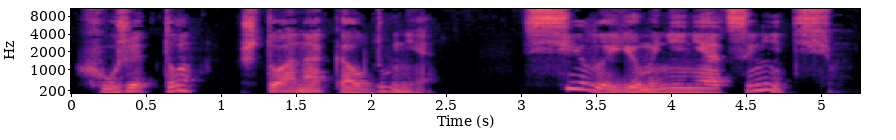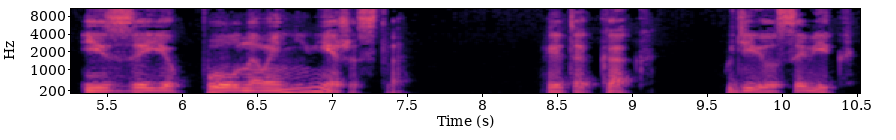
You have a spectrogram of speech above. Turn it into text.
Хуже то, что она колдунья. Силу ее мне не оценить из-за ее полного невежества. Это как? Удивился Вик.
